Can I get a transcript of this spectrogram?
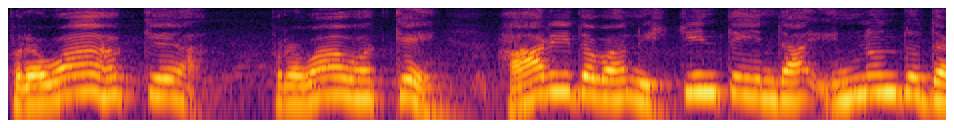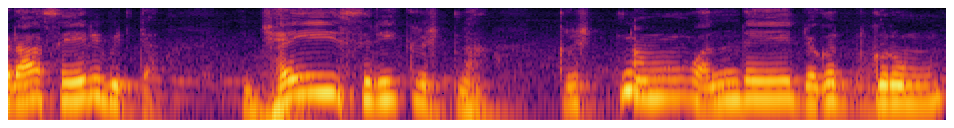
ಪ್ರವಾಹಕ್ಕೆ ಪ್ರವಾಹಕ್ಕೆ ಹಾರಿದವ ನಿಶ್ಚಿಂತೆಯಿಂದ ಇನ್ನೊಂದು ದಡ ಸೇರಿಬಿಟ್ಟ. ಜೈ ಶ್ರೀಕೃಷ್ಣ. ಕೃಷ್ಣಂ ಒಂದೇ ಜಗದ್ಗುರುಂ.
